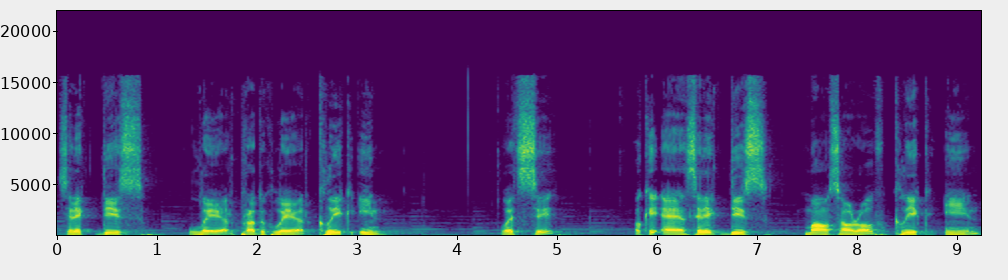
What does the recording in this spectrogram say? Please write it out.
Select this layer product layer click in. Let's see. Okay and select this mouse arrow click in.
